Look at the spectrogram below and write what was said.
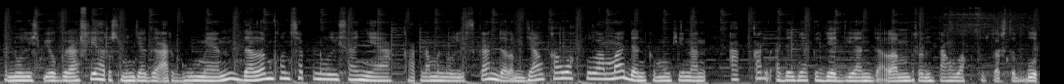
Penulis biografi harus menjaga argumen dalam konsep penulisannya karena menuliskan dalam jangka waktu lama dan kemungkinan akan adanya kejadian dalam rentang waktu tersebut.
